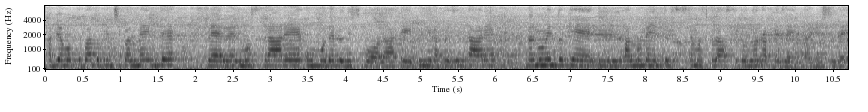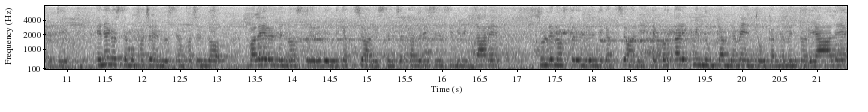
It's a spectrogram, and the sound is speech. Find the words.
Abbiamo occupato principalmente per mostrare un modello di scuola e quindi rappresentare, dal momento che al momento il sistema scolastico non rappresenta gli studenti e noi lo stiamo facendo, stiamo facendo valere le nostre rivendicazioni, stiamo cercando di sensibilizzare sulle nostre rivendicazioni e portare quindi un cambiamento, un cambiamento reale,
